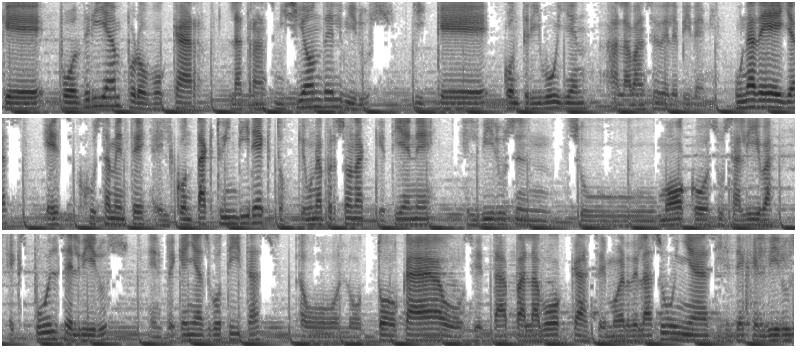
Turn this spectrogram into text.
que podrían provocar la transmisión del virus y que contribuyen al avance de la epidemia. Una de ellas es justamente el contacto indirecto, que una persona que tiene el virus en su moco, su saliva, expulse el virus en pequeñas gotitas o lo toca o se tapa la boca, se muerde las uñas y deja el virus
